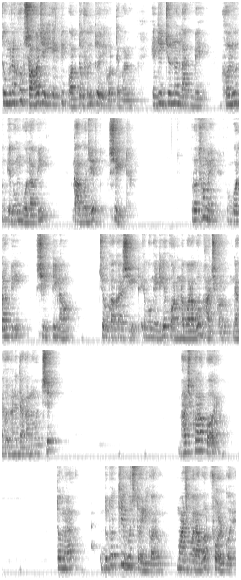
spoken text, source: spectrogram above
তোমরা খুব সহজেই একটি পদ্ম ফুল তৈরি করতে পারো। এটির জন্য লাগবে হলুদ এবং গোলাপি কাগজের শিট প্রথমে গোলাপি শিটটি নাও, চৌকাকার শিট এবং এটিকে কর্ণ বরাবর ভাঁজ করো। দেখো এখানে দেখানো হচ্ছে। ভাঁজ করার পর তোমরা দুটো ত্রিভুজ তৈরি করো, মাঝ বরাবর ফোল্ড করে।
